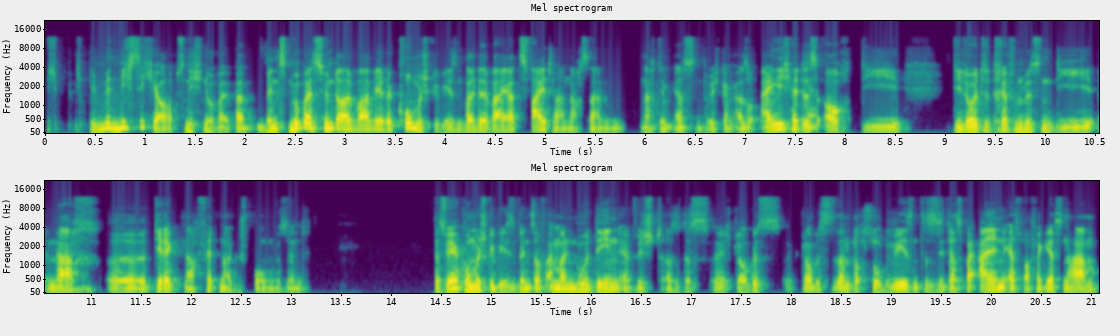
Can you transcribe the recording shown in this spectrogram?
ich, ich bin mir nicht sicher, ob es nicht nur bei, bei wenn es nur bei Sündal war, wäre komisch gewesen, weil der war ja Zweiter nach seinem, nach dem ersten Durchgang. Also eigentlich hätte ja. es auch die, die Leute treffen müssen, die nach, äh, direkt nach Fettner gesprungen sind. Das wäre ja. komisch gewesen, wenn es auf einmal nur den erwischt. Also das, äh, ich glaube, es, ich glaube, es ist dann doch so gewesen, dass sie das bei allen erstmal vergessen haben.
